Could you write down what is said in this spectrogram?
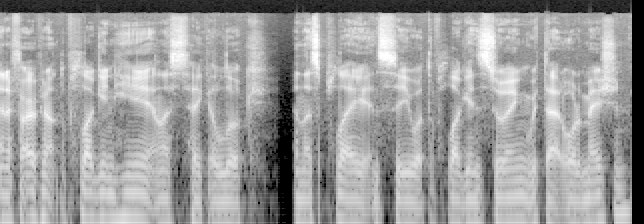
And if I open up the plugin here and let's take a look and let's play and see what the plugin's doing with that automation.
